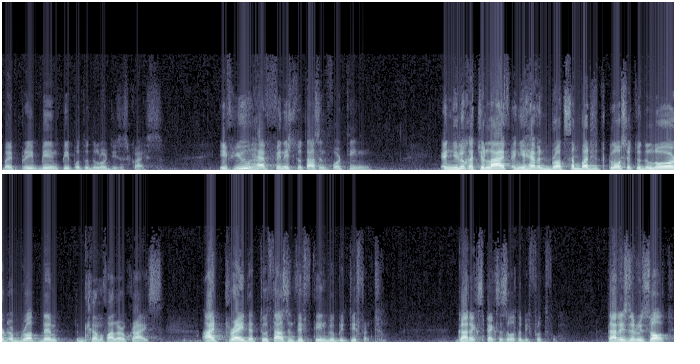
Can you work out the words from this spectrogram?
by bringing people to the Lord Jesus Christ. If you have finished 2014 and you look at your life and you haven't brought somebody closer to the Lord or brought them to become a follower of Christ, I pray that 2015 will be different. God expects us all to be fruitful. That is the result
